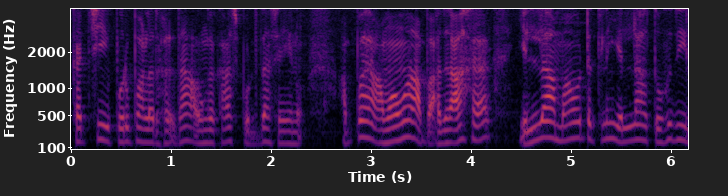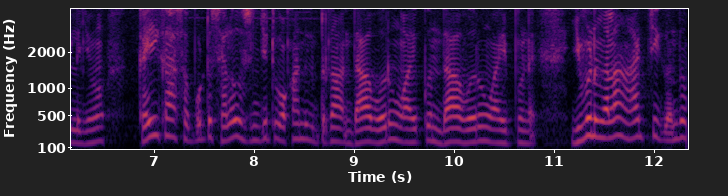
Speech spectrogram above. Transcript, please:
கட்சி பொறுப்பாளர்கள் தான் அவங்க காசு போட்டு தான் செய்யணும். அப்போ அவன் அப்போ அதனாக எல்லா மாவட்டத்துலேயும் எல்லா தொகுதியிலையும் கை காசை போட்டு செலவு செஞ்சுட்டு உக்காந்துக்கிட்டு இருக்கான். இந்தா வரும் வாய்ப்பு இந்தா வரும் வாய்ப்புன்னு. இவனுங்கெல்லாம் ஆட்சிக்கு வந்து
